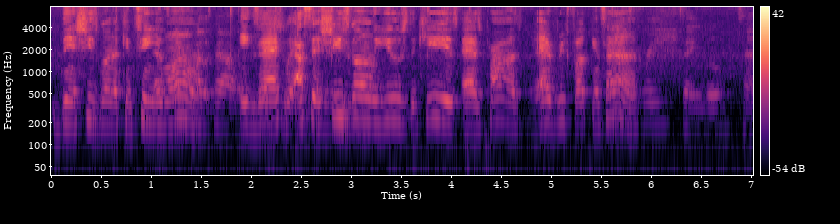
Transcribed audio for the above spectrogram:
Then she's gonna continue That's on. her the power. Exactly. I said she's gonna use use the kids as pawns Yeah. every fucking time. Every single time.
